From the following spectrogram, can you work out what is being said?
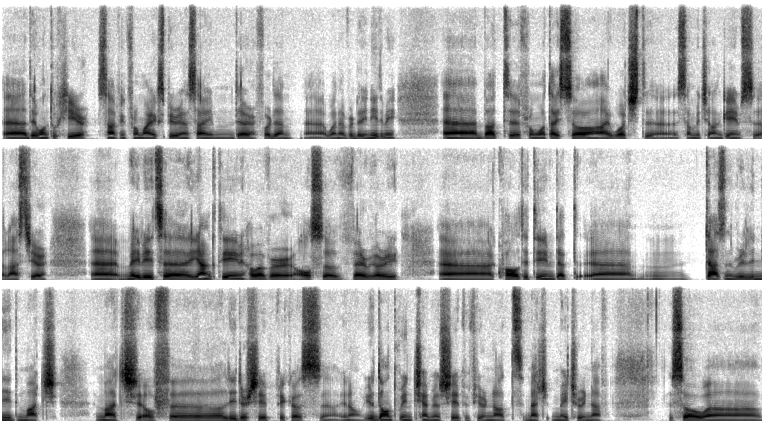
they want to hear something from my experience, I'm there for them whenever they need me. Uh, but uh, from what I saw, I watched uh, some Midtjylland games last year. maybe it's a young team, however, also very, very quality team that doesn't really need much much of uh, leadership because uh, you know you don't win championship if you're not mature enough. So uh,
